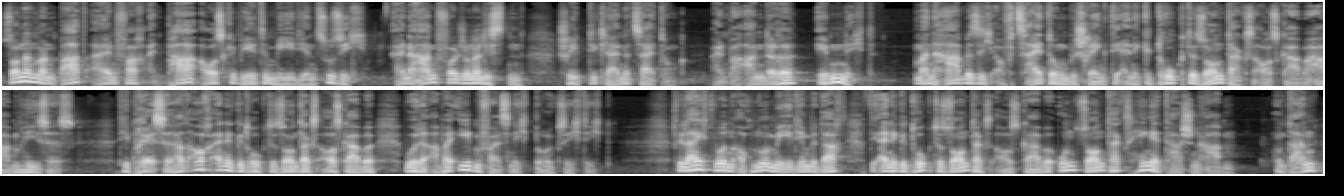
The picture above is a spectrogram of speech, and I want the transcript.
sondern man bat einfach ein paar ausgewählte Medien zu sich. Eine Handvoll Journalisten, schrieb die kleine Zeitung ein paar andere eben nicht. Man habe sich auf Zeitungen beschränkt, die eine gedruckte Sonntagsausgabe haben, hieß es. Die Presse hat auch eine gedruckte Sonntagsausgabe, wurde aber ebenfalls nicht berücksichtigt. Vielleicht wurden auch nur Medien bedacht, die eine gedruckte Sonntagsausgabe und Sonntagshängetaschen haben. Und dann,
